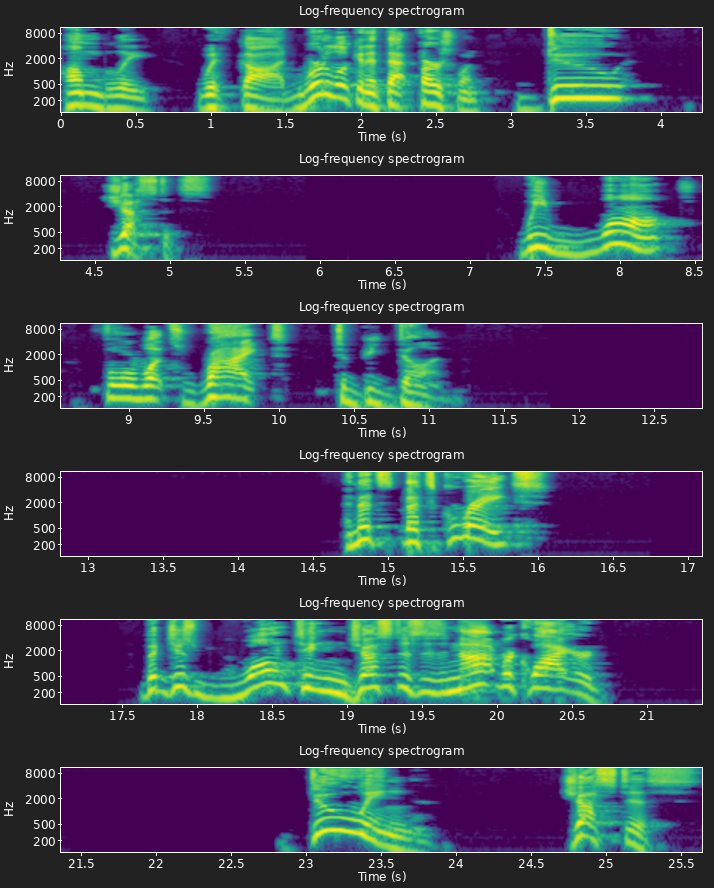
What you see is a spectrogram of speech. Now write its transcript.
humbly with God. We're looking at that first one. Do justice. We want for what's right to be done. And that's, that's great. But just wanting justice is not required. Doing justice.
